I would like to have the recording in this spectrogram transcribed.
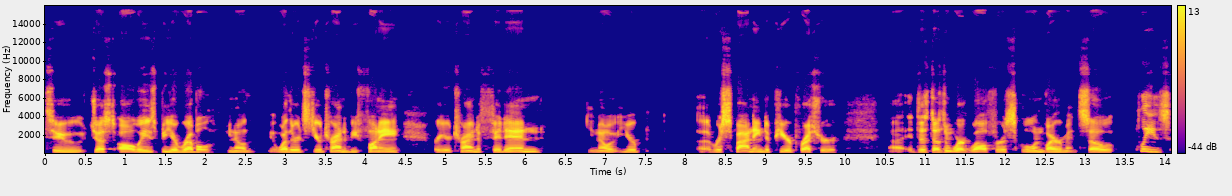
to just always be a rebel. You know, whether it's you're trying to be funny or you're trying to fit in, you know, you're uh, responding to peer pressure. Uh, it just doesn't work well for a school environment. So please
